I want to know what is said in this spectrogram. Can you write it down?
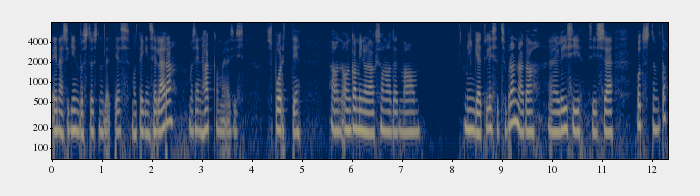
enesekindlust tõstnud, et jess, ma tegin selle ära, ma sain hakkama ja siis sporti on, on ka minu jaoks olnud, et ma mingi hetk lihtsalt sõbrannaga, äh, Liisi, siis äh, otsustasime, et noh,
